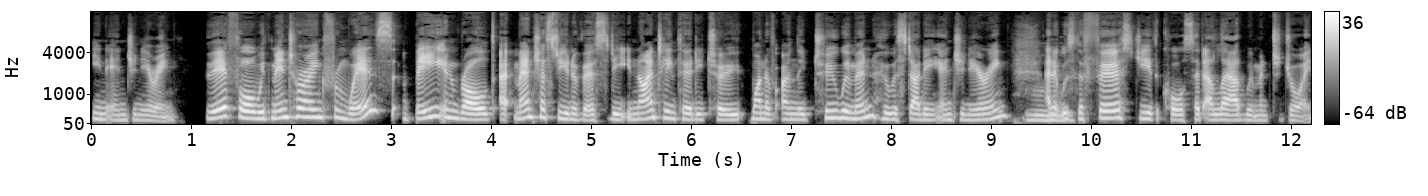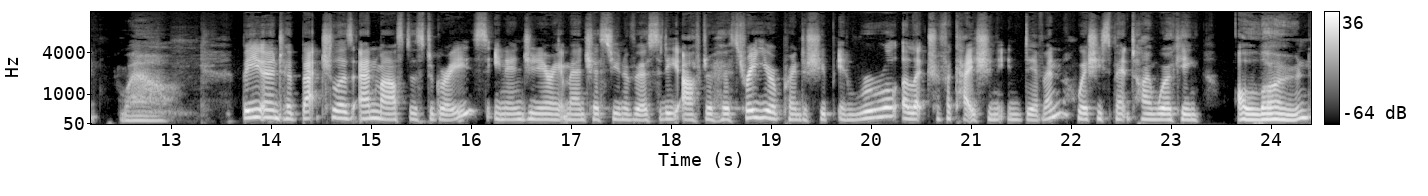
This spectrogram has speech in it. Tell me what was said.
in engineering. Therefore, with mentoring from WES, B enrolled at Manchester University in 1932, one of only two women who were studying engineering, and it Mm. was the first year the course had allowed women to join. wow. B earned her bachelor's and master's degrees in engineering at Manchester University after her three year apprenticeship in rural electrification in Devon, where she spent time working alone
